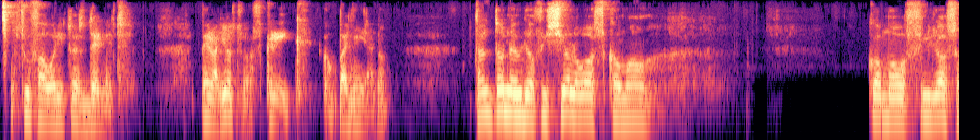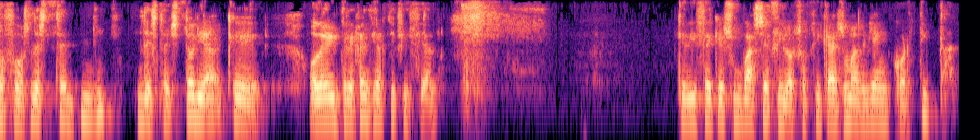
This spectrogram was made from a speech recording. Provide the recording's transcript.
Su favorito es Dennett, pero hay otros, Crick, compañía, ¿no? Tanto neurofisiólogos como, como filósofos de, este, esta historia que, o de la inteligencia artificial que dice que su base filosófica es más bien cortita.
